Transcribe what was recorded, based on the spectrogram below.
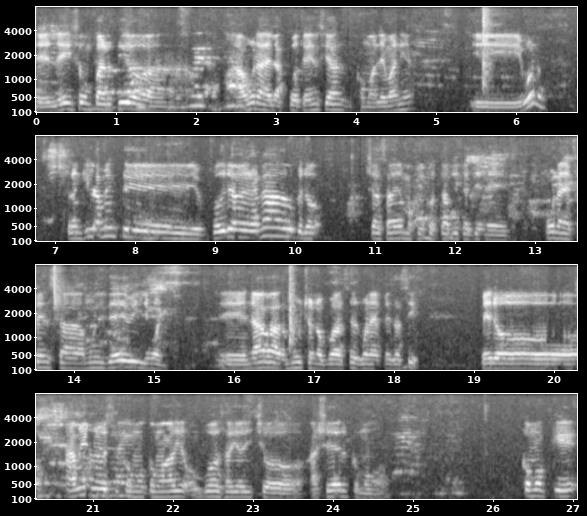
eh, le hizo un partido a, a una de las potencias como Alemania y bueno, tranquilamente podría haber ganado, pero ya sabemos que Costa Rica tiene una defensa muy débil y bueno, eh, Nava mucho no puede hacer buena defensa así. Pero a mí como, como vos había dicho ayer, como, como que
